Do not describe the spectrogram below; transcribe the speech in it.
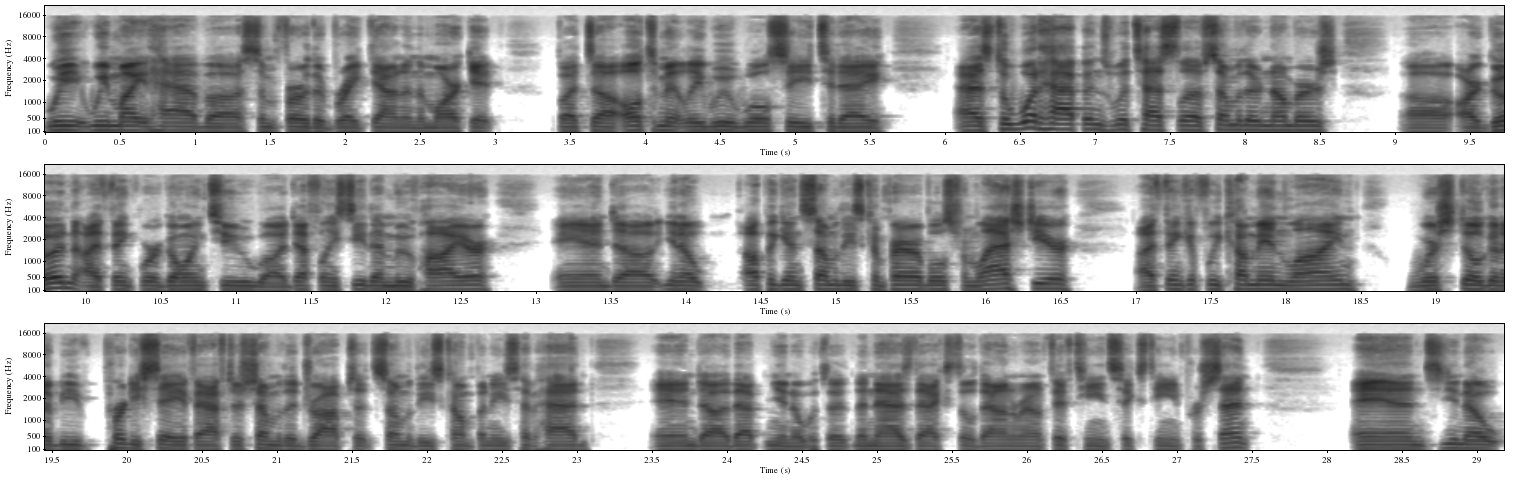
we we might have uh, some further breakdown in the market. But uh, ultimately, we will see today as to what happens with Tesla. If some of their numbers uh, are good. I think we're going to uh, definitely see them move higher. And, uh, you know, up against some of these comparables from last year, I think if we come in line we're still going to be pretty safe after some of the drops that some of these companies have had. And uh, that, you know, with the, the NASDAQ still down around 15, 16%. And, you know,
